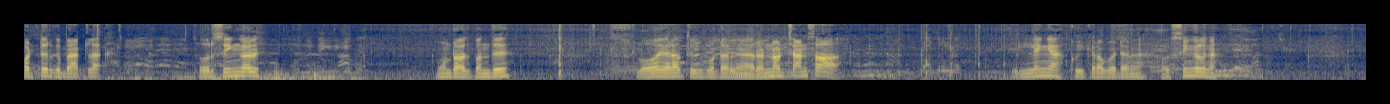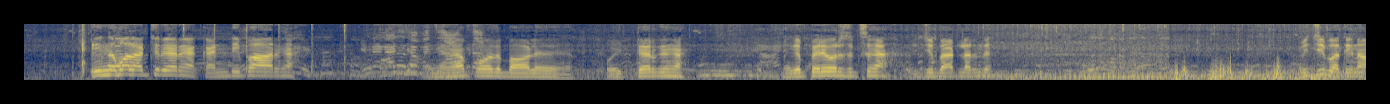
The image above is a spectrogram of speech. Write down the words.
பட்டு இருக்கு பேட்டில் ஸோ ஒரு சிங்கிள் மூன்றாவது பந்து. ஸ்லோயராக தூக்கி போட்டாருங்க. ரன் அவுட் சான்ஸா இல்லைங்க குயிக்கராக போயிட்டாருங்க. ஒரு சிங்கிளுங்க இந்த பால் அடிச்சிருக்காருங்க. கண்டிப்பாக ஆறுங்க. எங்கேயா போகுது பால் போயிட்டே இருக்குங்க. மிகப்பெரிய ஒரு சிக்ஸுங்க விஜி பேட்ல இருந்து. விஜி பார்த்தீங்கன்னா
